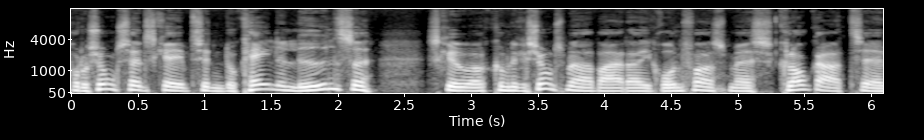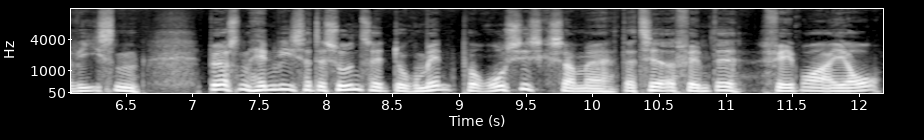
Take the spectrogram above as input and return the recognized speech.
produktionsselskab til den lokale ledelse, skriver kommunikationsmedarbejder i Grundfos Mads Klogart til avisen. Børsen henviser desuden til et dokument på russisk, som er dateret 5. februar i år.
